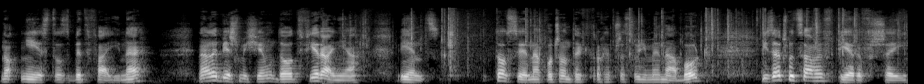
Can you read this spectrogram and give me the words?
No nie jest to zbyt fajne. No ale bierzmy się do otwierania. Więc to sobie na początek trochę przesuńmy na bok. I zaczynamy w pierwszej.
